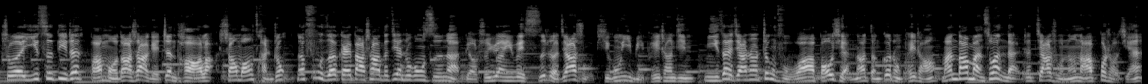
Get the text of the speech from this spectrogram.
说一次地震把某大厦给震塌了，伤亡惨重。那负责该大厦的建筑公司呢，表示愿意为死者家属提供一笔赔偿金。你再加上政府啊、保险呐等各种赔偿，满打满算的，这家属能拿不少钱。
